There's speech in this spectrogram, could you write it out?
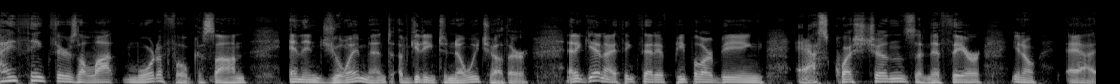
I think there's a lot more to focus on, and enjoyment of getting to know each other. And again, I think that if people are being asked questions, and if they're you know uh,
